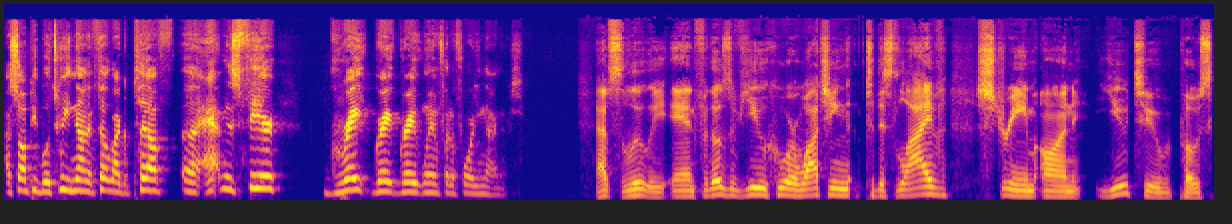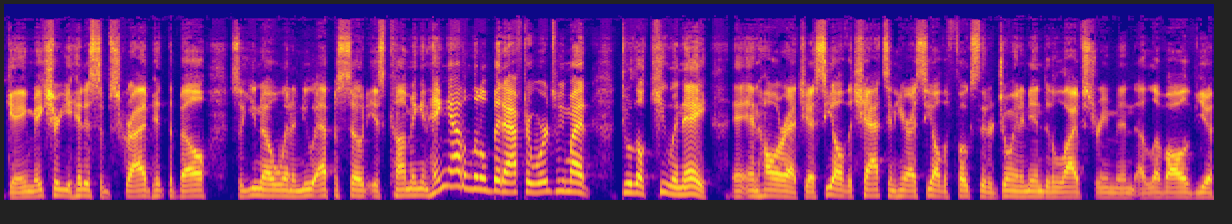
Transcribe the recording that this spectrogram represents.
I saw people tweeting out it felt like a playoff uh, atmosphere. Great, great, great win for the 49ers. Absolutely. And for those of you who are watching to this live stream on YouTube post game, make sure you hit a subscribe, hit the bell so you know when a new episode is coming and hang out a little bit afterwards. We might do a little Q&A and, and holler at you. I see all the chats in here. I see all the folks that are joining into the live stream and I love all of you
